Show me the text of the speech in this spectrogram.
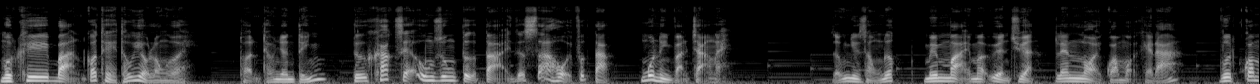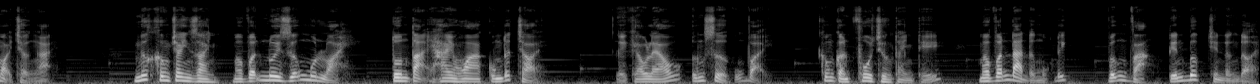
Một khi bạn có thể thấu hiểu lòng người, thuận theo nhân tính, tự khắc sẽ ung dung tự tại giữa xã hội phức tạp, muôn hình vạn trạng này. Giống như dòng nước mềm mại mà uyển chuyển len lỏi qua mọi khe đá, vượt qua mọi trở ngại. Nước không tranh giành mà vẫn nuôi dưỡng muôn loài, tồn tại hài hòa cùng đất trời. Người khéo léo, ứng xử cũng vậy, không cần phô trương thành thế mà vẫn đạt được mục đích, vững vàng tiến bước trên đường đời.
